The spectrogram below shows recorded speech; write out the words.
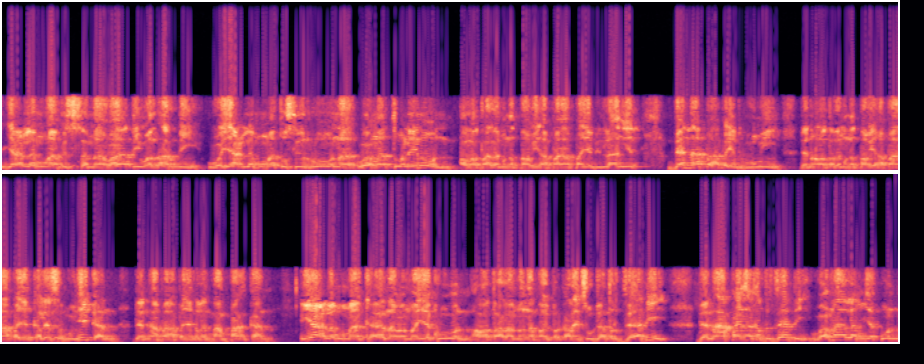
ya'lamu ma fis samawati wal ardi wa ya'lamu ma tusirruna wa ma tu'linun. Allah Taala mengetahui apa-apa yang di langit dan apa-apa yang di bumi dan Allah Taala mengetahui apa-apa yang kalian sembunyikan dan apa-apa yang kalian tampakkan. Ya'lamu ma kana wa ma yakun. Allah Taala mengetahui perkara yang sudah terjadi dan apa yang akan terjadi. Wa ma lam yakun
